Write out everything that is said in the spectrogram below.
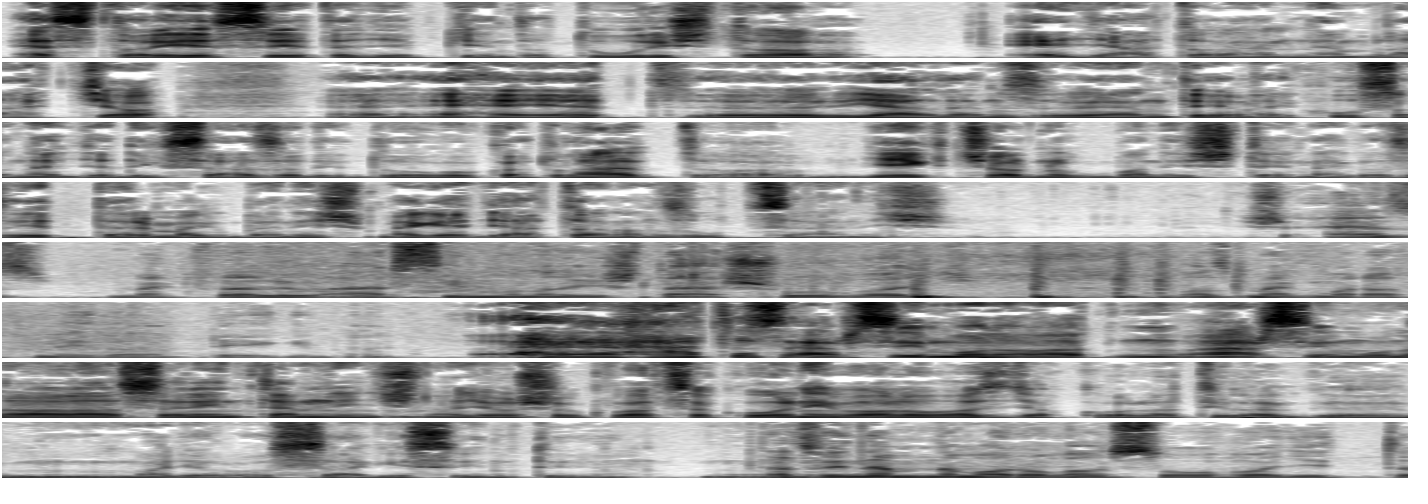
ezt a részét egyébként a turista egyáltalán nem látja, ehelyett jellemzően tényleg 21. századi dolgokat lát a jégcsarnokban is, tényleg az éttermekben is, meg egyáltalán az utcán is. És ez megfelelő árszínvonalistású, vagy az megmaradt még a régiben? Hát az árszínvonal, árszínvonal szerintem nincs nagyon sok vacakolni való, az gyakorlatilag magyarországi szintű. Tehát, hogy nem, nem arról van szó, hogy itt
